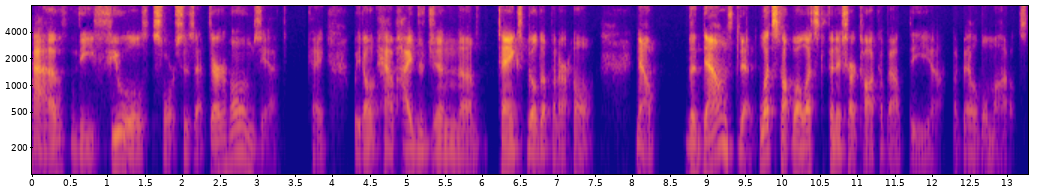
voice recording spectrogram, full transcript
have the fuel sources at their homes yet. Okay, we don't have hydrogen uh, tanks built up in our home. Now, the downs. Let's talk. Well, let's finish our talk about the uh, available models.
